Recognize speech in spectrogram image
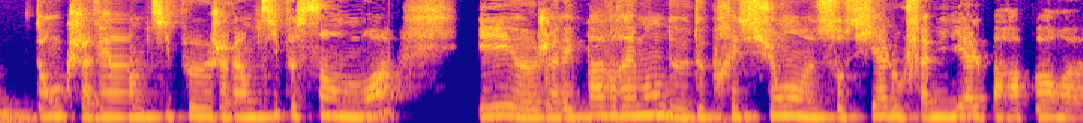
donc j'avais un petit peu, j'avais un petit peu ça en moi et euh, j'avais pas vraiment de, pression sociale ou familiale par rapport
